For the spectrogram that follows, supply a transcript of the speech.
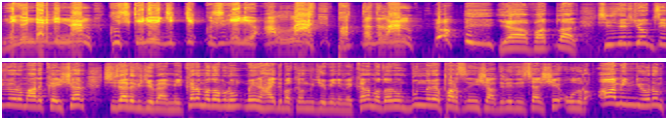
ne gönderdin lan kuş geliyor cik cik kuşu geliyor Allah patladı lan ya patlar. Sizleri çok seviyorum arkadaşlar. Sizler de video beğenmeyi, kanalıma da abone unutmayın. Haydi bakalım video beğenin ve kanalıma da abone olun. Bunları yaparsanız inşallah dilediğiniz her şey olur. Amin diyorum.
